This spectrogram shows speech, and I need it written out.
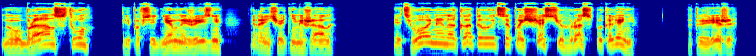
но убранству или повседневной жизни это ничего не мешало. Ведь войны накатываются, по счастью, раз в поколение, а то и реже.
